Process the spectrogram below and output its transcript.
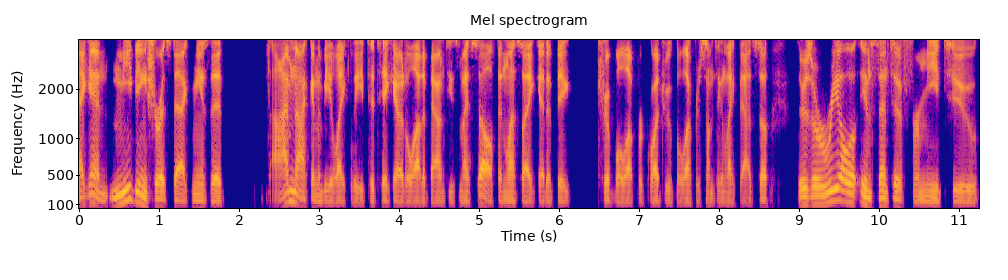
again, me being short stacked means that I'm not going to be likely to take out a lot of bounties myself unless I get a big triple up or quadruple up or something like that. So there's a real incentive for me to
